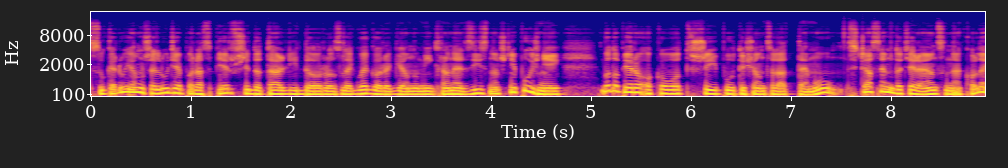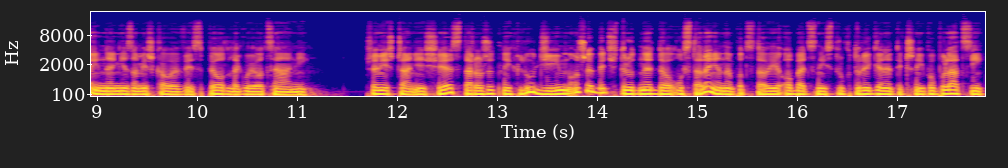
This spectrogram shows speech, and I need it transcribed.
sugerują, że ludzie po raz pierwszy dotarli do rozległego regionu Mikronezji znacznie później, bo dopiero około 3,5 tysiąca lat temu, z czasem docierając na kolejne niezamieszkałe wyspy odległej Oceanii. Przemieszczanie się starożytnych ludzi może być trudne do ustalenia na podstawie obecnej struktury genetycznej populacji.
